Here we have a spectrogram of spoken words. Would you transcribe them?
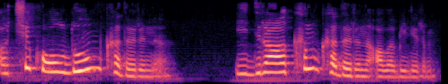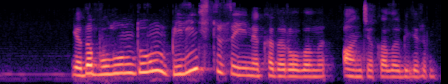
açık olduğum kadarını, idrakım kadarını alabilirim. Ya da bulunduğum bilinç düzeyine kadar olanı ancak alabilirim.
